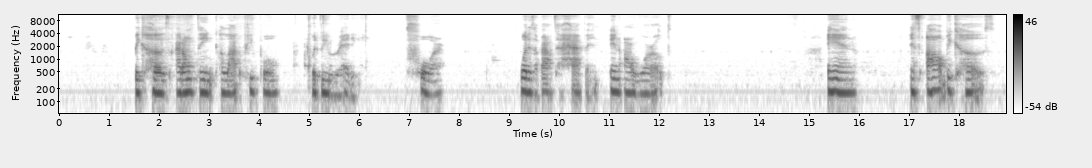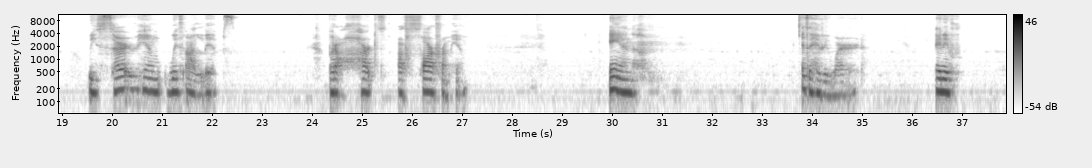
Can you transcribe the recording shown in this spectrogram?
because I don't think a lot of people would be ready for what is about to happen in our world. And it's all because we serve Him with our lips, but our hearts are far from Him. And it's a heavy word. And if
